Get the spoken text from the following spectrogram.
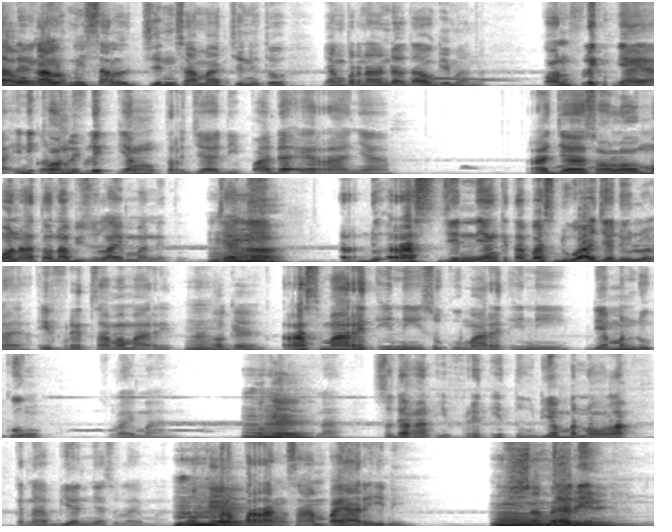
ada tahu. Kalau gitu. misal jin sama jin itu yang pernah Anda tahu gimana? konfliknya ya ini Konflik. konflik. yang terjadi pada eranya Raja Solomon atau Nabi Sulaiman itu jadi er- du- ras jin yang kita bahas dua aja dulu lah ya Ifrit sama Marit nah Oke. ras Marit ini suku Marit ini dia mendukung Sulaiman Oke. nah sedangkan Ifrit itu dia menolak kenabiannya Sulaiman Oke. berperang sampai hari ini Sampai hari jadi ini.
